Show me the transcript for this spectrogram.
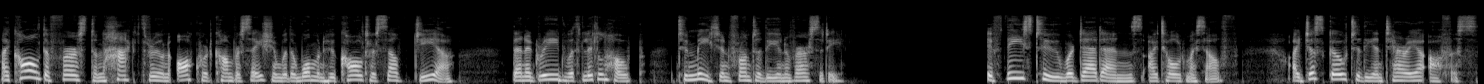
I called the first and hacked through an awkward conversation with a woman who called herself Gia, then agreed with little hope to meet in front of the university. If these two were dead ends, I told myself, I'd just go to the Interia office.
